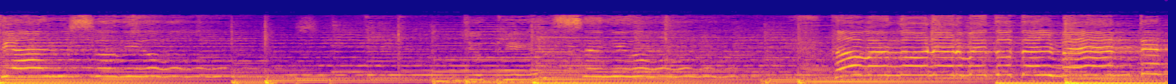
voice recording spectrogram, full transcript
Confianza, Dios. Yo quiero, Señor, abandonarme totalmente en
